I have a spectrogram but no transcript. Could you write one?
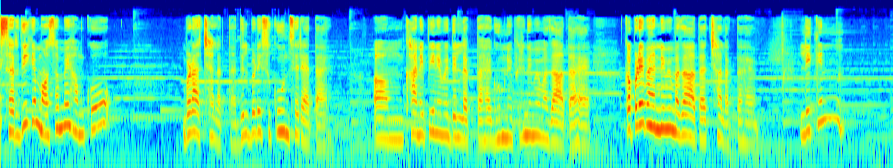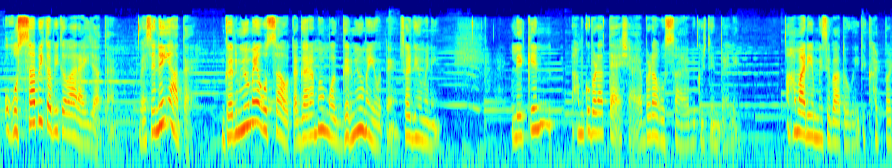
सर्दी के मौसम में हमको बड़ा अच्छा लगता है। दिल बड़े सुकून से रहता है। खाने पीने में दिल लगता है घूमने फिरने में मज़ा आता है, कपड़े पहनने में मज़ा आता है अच्छा लगता है। लेकिन गुस्सा भी कभी कभार आ ही जाता है। वैसे नहीं आता है। गर्मियों में गुस्सा होता है। गर्म हम, गर्मियों में ही होते हैं, सर्दियों में नहीं। लेकिन हमको बड़ा तैश आया, बड़ा गुस्सा आया अभी कुछ दिन पहले। हमारी अम्मी से बात हो गई थी खटपट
